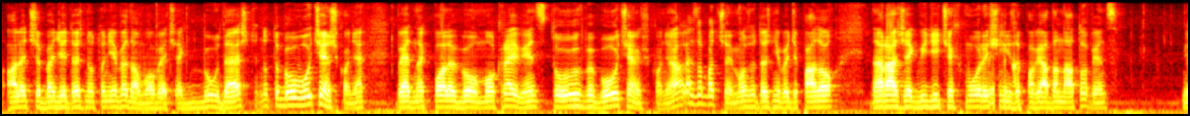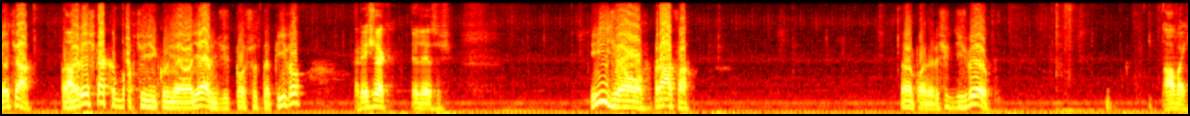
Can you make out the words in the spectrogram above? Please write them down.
ale czy będzie deszcz, no to nie wiadomo, wiecie, jakby był deszcz, no to by było ciężko, nie? Bo jednak pole było mokre, więc tu już by było ciężko, nie? Ale zobaczymy, może deszcz nie będzie padał. Na razie, jak widzicie, chmury się nie zapowiada na to, więc... Miecia. Pana No. Ryśka chyba w silniku nie ma, nie wiem, gdzieś poszedł na piwo? Rysiek, gdzie ty jesteś? Idzie, o, wraca. No, pan Rysiek gdzieś był. Dawaj.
